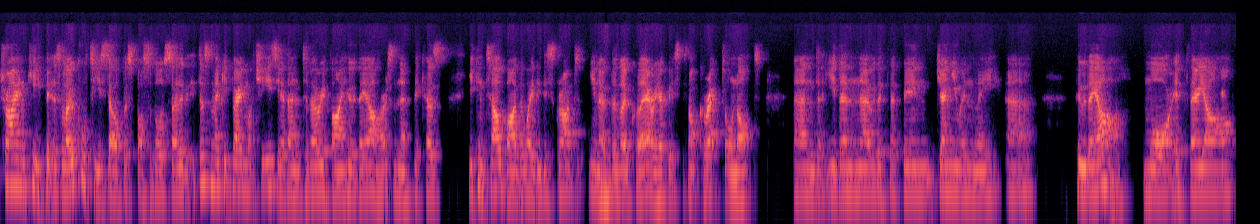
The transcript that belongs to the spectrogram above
try and keep it as local to yourself as possible. So it does make it very much easier then to verify who they are, isn't it? Because you can tell by the way they describe, you know, the local area if it's not correct or not, and you then know that they've been genuinely uh, who they are, more if they are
